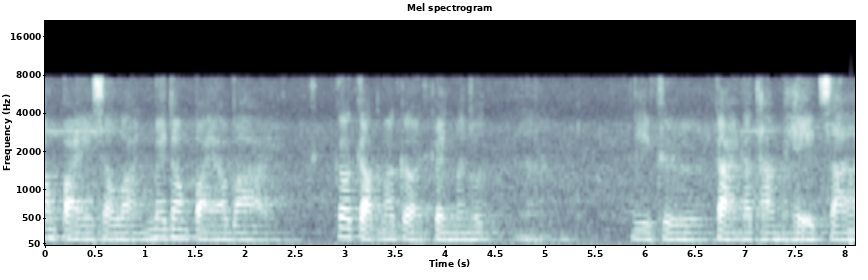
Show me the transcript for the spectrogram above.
ต้องไปสวรรค์ไม่ต้องไปอบาย ก็กลับมาเกิดเป็นมนุษย์ นี่คือการกระทำเหตุสาม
